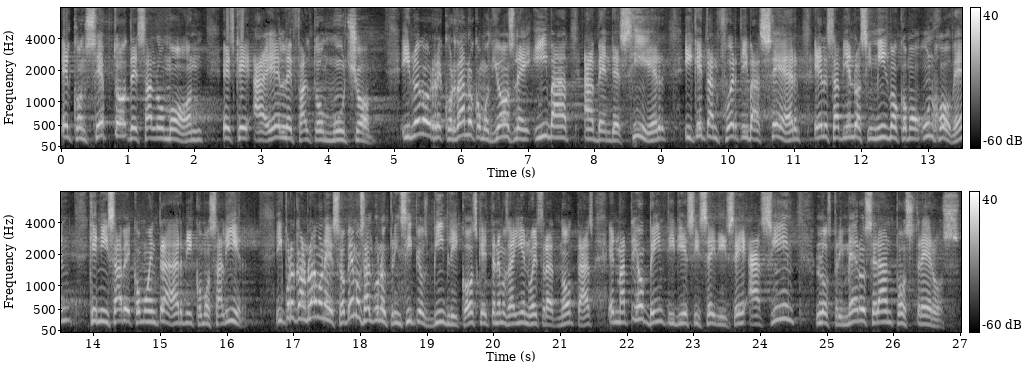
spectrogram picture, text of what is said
El concepto de Salomón es que a Él le faltó mucho. Y luego recordando cómo Dios le iba a bendecir y qué tan fuerte iba a ser, él está viendo a sí mismo como un joven que ni sabe cómo entrar ni cómo salir. Y porque hablamos de eso, vemos algunos principios bíblicos que tenemos ahí en nuestras notas. En Mateo 20 y 16 dice, así los primeros serán postreros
